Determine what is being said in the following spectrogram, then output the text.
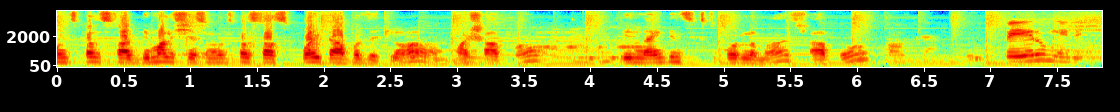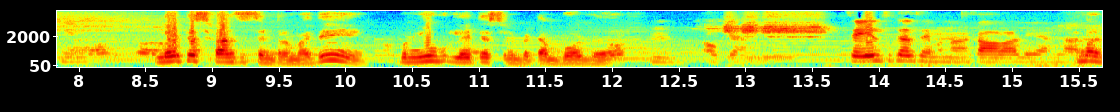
మున్సిపల్ స్టాల్ డిమాలిష్ చేసిన మున్సిపల్ స్టాల్స్ క్వైట్ ఆపోజిట్లో మా షాప్ ఇది నైన్టీన్ సిక్స్టీ ఫోర్లో మా షాప్. ఓకే. పేరు మీది లేటెస్ట్ ఫ్యాన్సీ సెంటర్ మాది. ఇప్పుడు న్యూ లేటెస్ట్ అని పెట్టాం బోర్డు. ఓకే సేల్స్ గర్ల్స్ ఏమన్నా కావాలి అన్నారు?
